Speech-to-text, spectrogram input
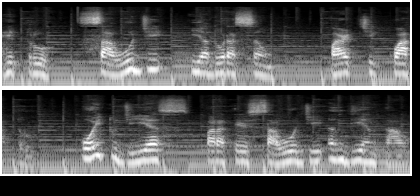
Retrô Saúde e Adoração, Parte 4 Oito dias para ter saúde ambiental.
